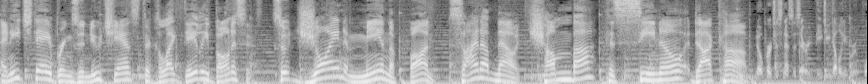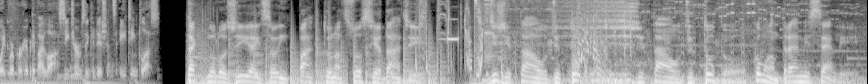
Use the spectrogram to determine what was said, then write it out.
And each day brings a new chance to collect daily bonuses. So join me in the fun. Sign up now at chumbacasino.com. No purchase necessary. BGW. Void were prohibited by law. See terms and conditions. 18 plus. Tecnologia e seu impacto na sociedade. Digital de tudo. Digital de tudo. Com André Miscelli.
